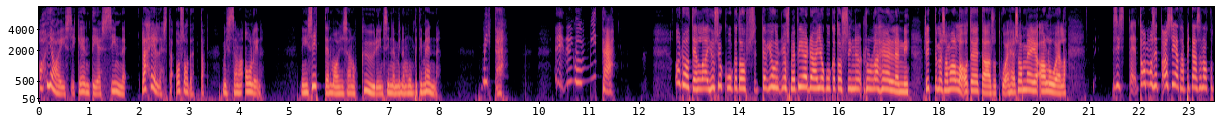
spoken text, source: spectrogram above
ajaisi kenties sinne lähelle sitä osoitetta, missä mä olin. Niin sitten mä olisin saanut kyydin sinne, minne mun piti mennä. Mitä? Ei, niin kuin, mitä? Odotellaan, jos joku kato, sitten, jos me viedään joku kato sinne sun lähelle, niin sitten me samalla otetaan sut, kun eihän se on meidän alueella siis tuommoiset asiathan pitää sanoa, kun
